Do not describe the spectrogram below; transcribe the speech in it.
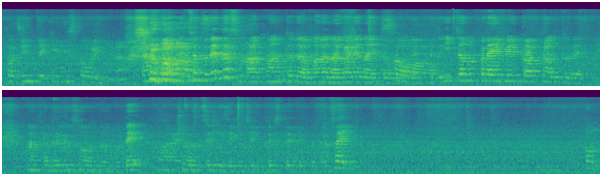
個人的にストーリーになってちょっとレタスのアカウントではまだ流れないと思うんですけど、いーちゃんのプライベートアカウントで流れるそうなので、はい今日ぜひぜひチェックしててください。うん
